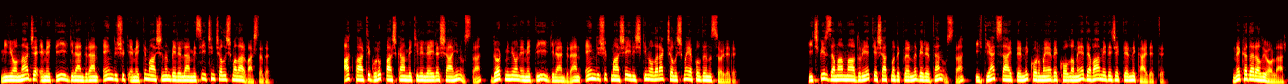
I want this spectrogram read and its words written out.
Milyonlarca emekliyi ilgilendiren en düşük emekli maaşının belirlenmesi için çalışmalar başladı. AK Parti Grup Başkan Vekili Leyla Şahin Usta, 4 milyon emekliyi ilgilendiren en düşük maaşa ilişkin olarak çalışma yapıldığını söyledi. Hiçbir zaman mağduriyet yaşatmadıklarını belirten usta, ihtiyaç sahiplerini korumaya ve kollamaya devam edeceklerini kaydetti. Ne kadar alıyorlar?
